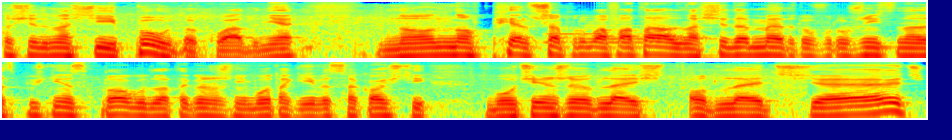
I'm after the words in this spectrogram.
117,5 dokładnie. No, no, pierwsza próba fatalna, 7 metrów różnicy, no ale spóźniłem z progu, dlatego, że nie było takiej wysokości, było ciężej odleźć, odlecieć.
